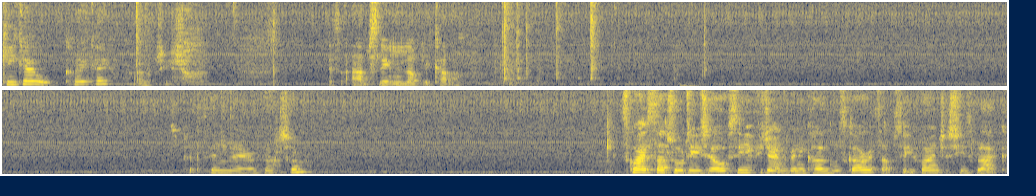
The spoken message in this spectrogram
Kiko or Coco, I'm not too sure. It's an absolutely lovely colour. Just put a thin layer of that on. It's quite a subtle detail. Obviously, if you don't have any coloured mascara, it's absolutely fine. Just use black.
